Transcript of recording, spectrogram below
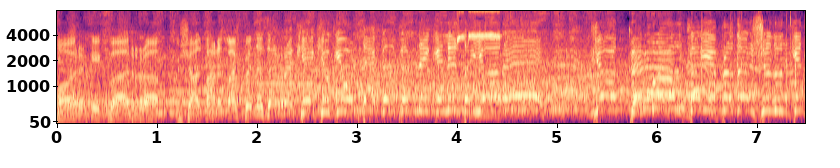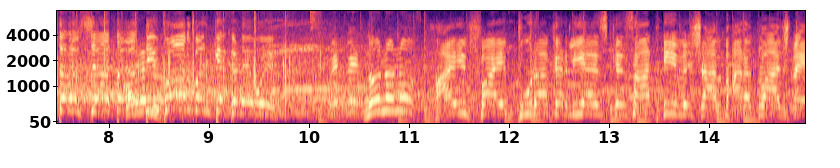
और एक बार विशाल भारद्वाज पे नज़र रखिए क्योंकि वो टैकल करने के लिए तैयार है। क्या कमाल का ये प्रदर्शन उनकी तरफ़ से आता हुआ दीवार बन के खड़े हुए। No no no high five पूरा कर लिया इसके साथ ही विशाल भारद्वाज ने।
